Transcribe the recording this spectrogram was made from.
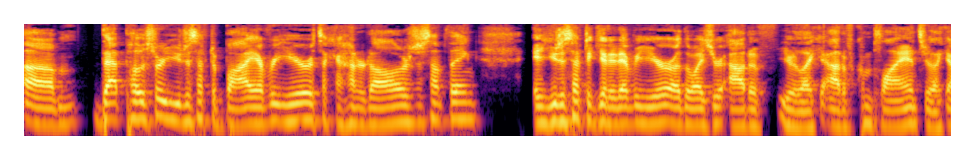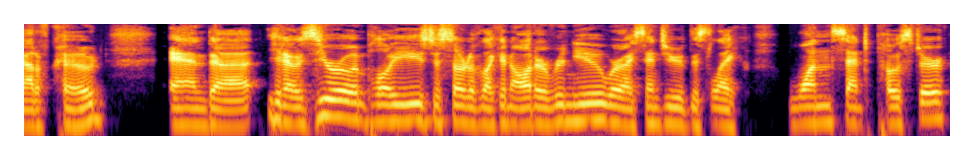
Um, that poster you just have to buy every year. It's like a hundred dollars or something, and you just have to get it every year. Otherwise, you're out of you're like out of compliance. You're like out of code. And uh, you know, zero employees, just sort of like an auto renew where I send you this like one cent poster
